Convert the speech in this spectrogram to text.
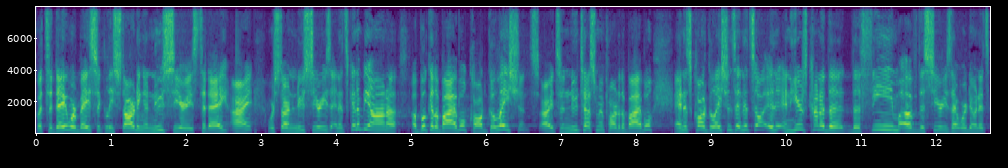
But today we're basically starting a new series today. All right, we're starting a new series, and it's going to be on a, a book of the Bible called Galatians. All right, it's a New Testament part of the Bible, and it's called Galatians. And it's and here's kind of the, the theme of the series that we're doing. It's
